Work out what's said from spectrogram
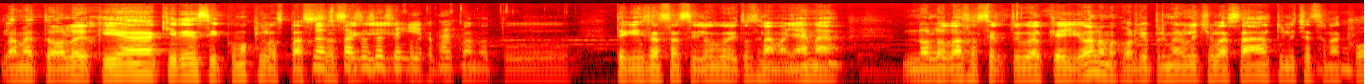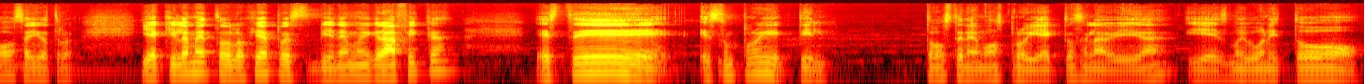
La metodología quiere decir como que los pasos, Los a, pasos a seguir. seguir, Por ejemplo, ajá. cuando tú te guisas así los huevitos en la mañana, no los vas a hacer tú igual que yo. A lo mejor yo primero le echo la sal, tú le echas una cosa y otro. Y aquí la metodología pues viene muy gráfica. Este es un proyectil. Todos tenemos proyectos en la vida y es muy bonito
